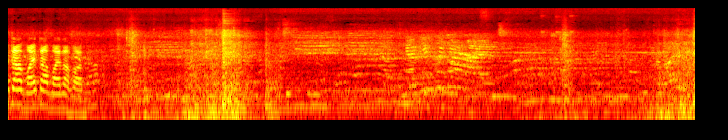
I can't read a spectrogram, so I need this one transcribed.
Weiter, weiter, weiterfahren. Ja, wir können mal.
